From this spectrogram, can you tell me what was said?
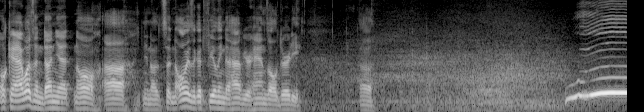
Okay, I wasn't done yet. No, uh, you know, it's an, always a good feeling to have your hands all dirty. Uh, Woo!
